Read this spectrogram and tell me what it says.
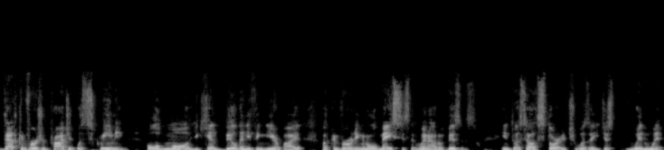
that conversion project was screaming old mall. You can't build anything nearby it, but converting an old Macy's that went out of business into a self storage was a just win-win.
